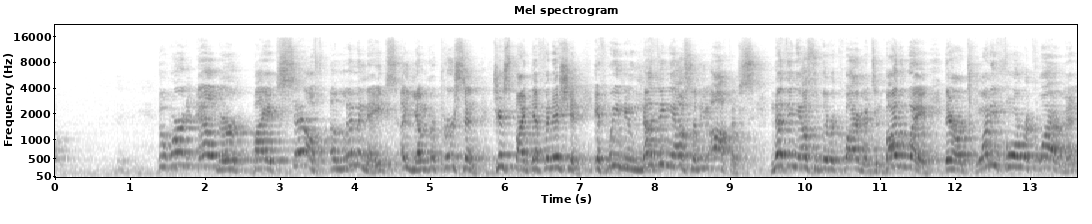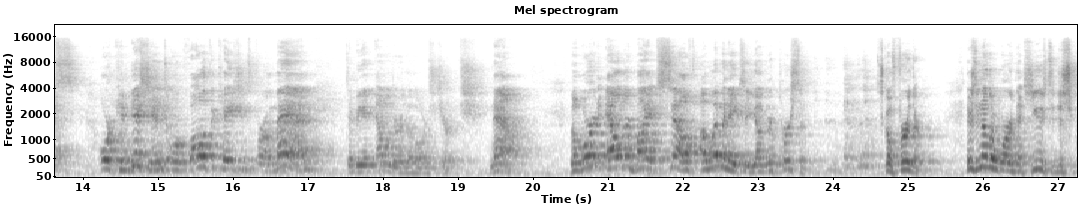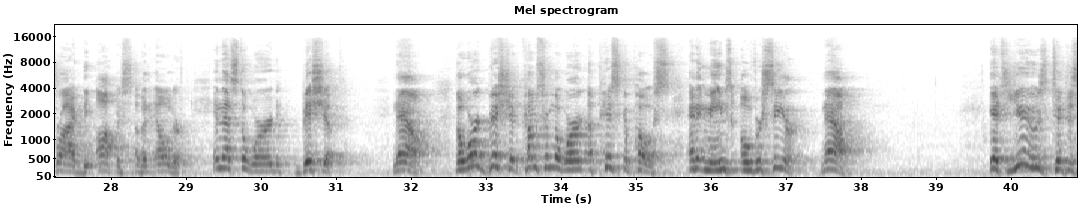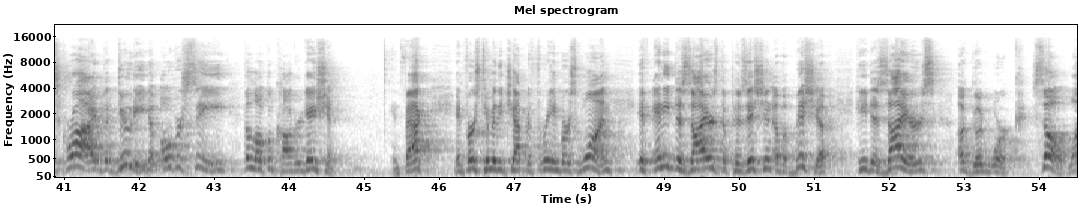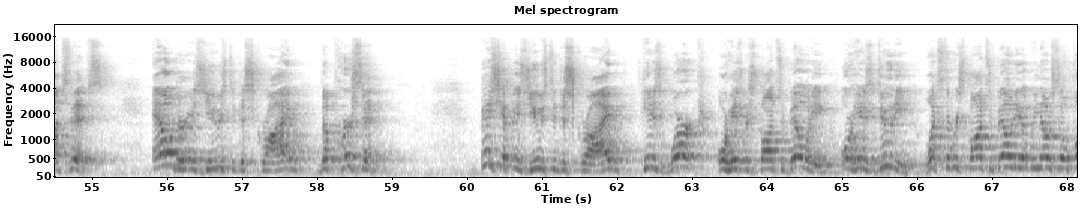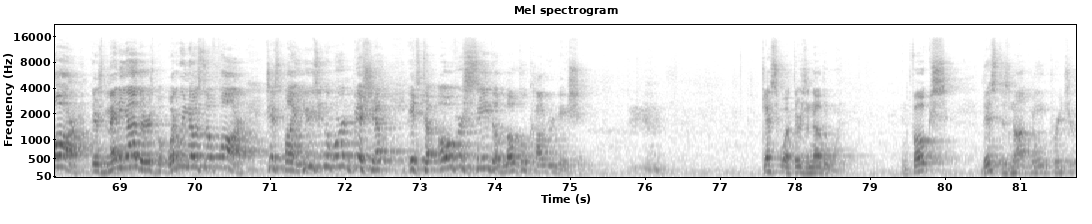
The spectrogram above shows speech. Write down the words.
The word elder by itself eliminates a younger person, just by definition. If we knew nothing else of the office, nothing else of the requirements, and by the way, there are 24 requirements or conditions or qualifications for a man to be an elder in the Lord's church. Now, the word elder by itself eliminates a younger person. Let's go further. There's another word that's used to describe the office of an elder, and that's the word bishop. Now, the word bishop comes from the word episkopos, and it means overseer. Now, it's used to describe the duty to oversee the local congregation. In fact, in 1 Timothy chapter 3 and verse 1, if any desires the position of a bishop, he desires a good work. So, watch this. Elder is used to describe the person Bishop is used to describe his work or his responsibility or his duty. What's the responsibility that we know so far? There's many others, but what do we know so far? Just by using the word bishop, it's to oversee the local congregation. Guess what? There's another one. And folks, this does not mean preacher.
